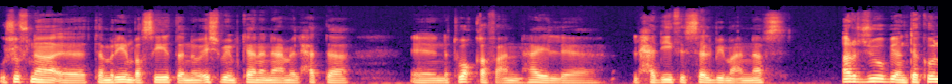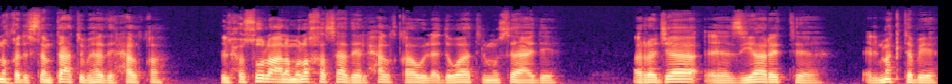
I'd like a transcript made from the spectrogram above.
وشفنا آه، تمرين بسيط أنه إيش بإمكاننا نعمل حتى آه، نتوقف عن هاي الحديث السلبي مع النفس. أرجو بأن تكونوا قد استمتعتوا بهذه الحلقة. للحصول على ملخص هذه الحلقة والأدوات المساعدة الرجاء آه، زيارة المكتبة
